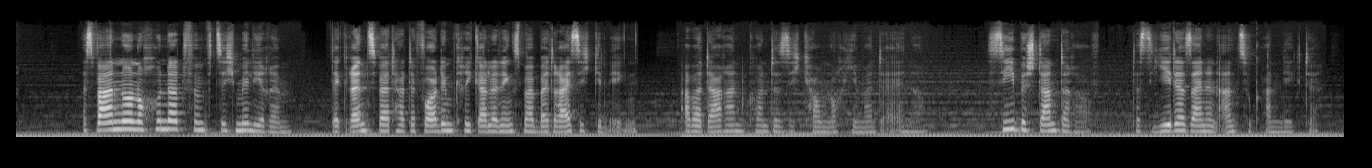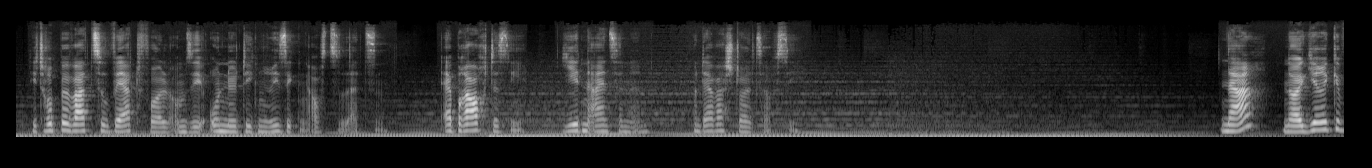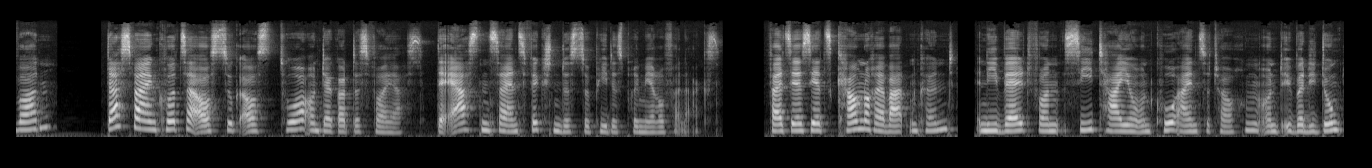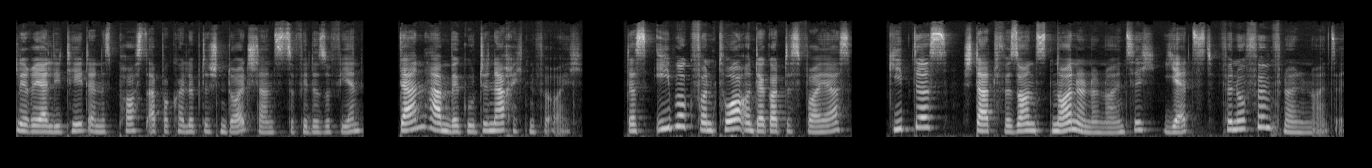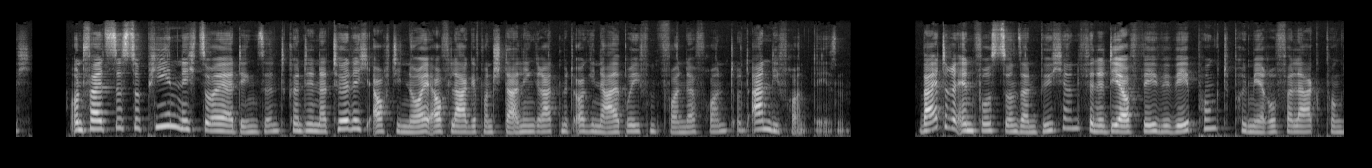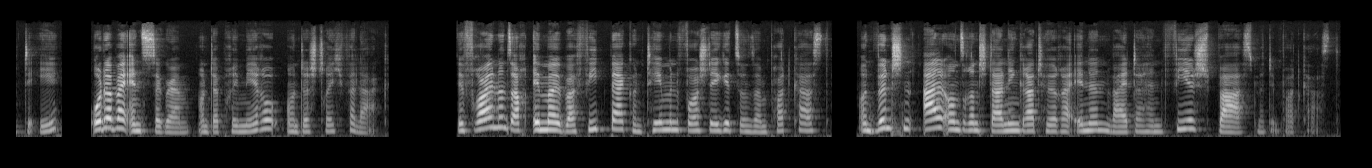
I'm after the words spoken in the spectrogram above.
Es waren nur noch 150 Millirem. Der Grenzwert hatte vor dem Krieg allerdings mal bei 30 gelegen, aber daran konnte sich kaum noch jemand erinnern. Sie bestand darauf, dass jeder seinen Anzug anlegte, die Truppe war zu wertvoll, um sie unnötigen Risiken auszusetzen. Er brauchte sie, jeden einzelnen, und er war stolz auf sie. Na, neugierig geworden? Das war ein kurzer Auszug aus Thor und der Gott des Feuers, der ersten Science-Fiction-Dystopie des Primero Verlags. Falls ihr es jetzt kaum noch erwarten könnt, in die Welt von C. Tayo und Co. einzutauchen und über die dunkle Realität eines postapokalyptischen Deutschlands zu philosophieren, dann haben wir gute Nachrichten für euch. Das E-Book von Thor und der Gott des Feuers gibt es statt für sonst 9,99 jetzt für nur 5,99. Und falls Dystopien nicht so euer Ding sind, könnt ihr natürlich auch die Neuauflage von Stalingrad mit Originalbriefen von der Front und an die Front lesen. Weitere Infos zu unseren Büchern findet ihr auf www.primeroverlag.de oder bei Instagram unter primero-verlag. Wir freuen uns auch immer über Feedback und Themenvorschläge zu unserem Podcast und wünschen all unseren Stalingrad-HörerInnen weiterhin viel Spaß mit dem Podcast.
